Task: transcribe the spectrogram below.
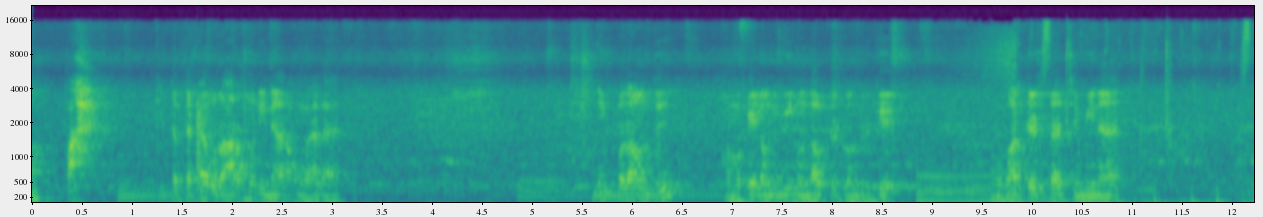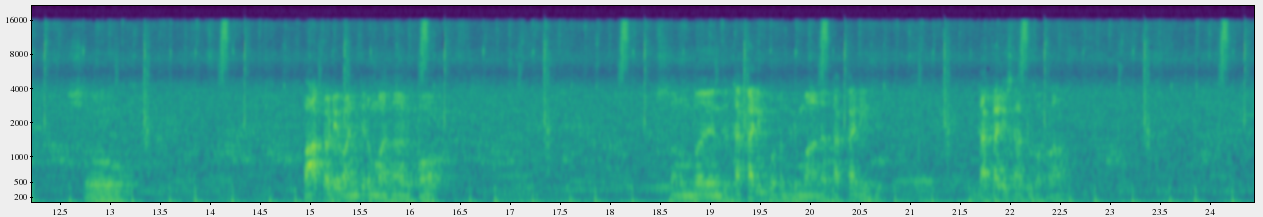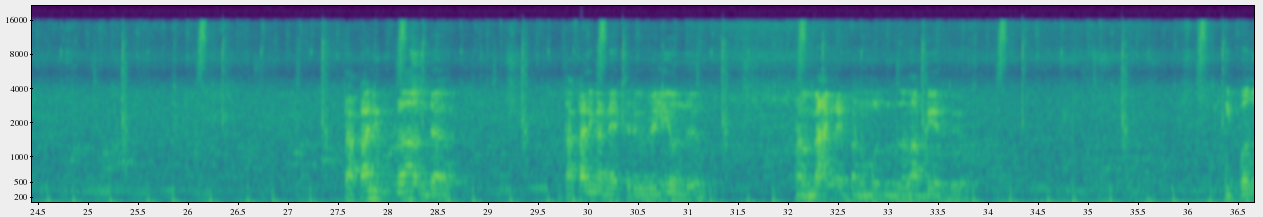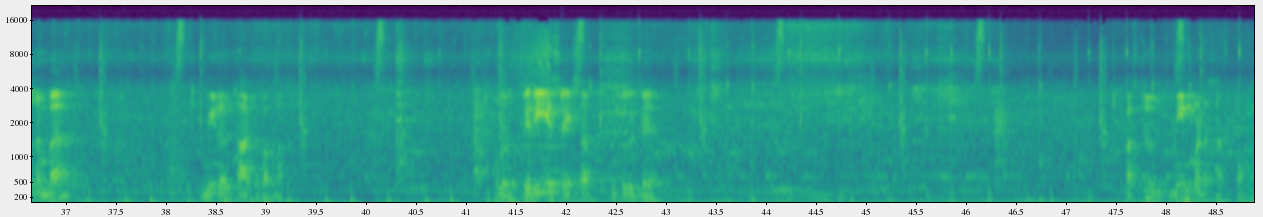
அப்பா கிட்டத்தட்ட ஒரு அரை மணி நேரம் வேலை. இப்போ தான் வந்து நம்ம கையில் வந்து மீன் வந்து அவுட்லெட் வந்திருக்கு. வறுத்து எடுத்தாச்சு மீனை. ஸோ பார்க்க அப்படியே வஞ்சிர மாதிரி தான் இருக்கும். ஸோ நம்ம இந்த தக்காளி போட்டோம் தெரியுமா? அந்த தக்காளி இது. தக்காளி சாப்பிட்டு பார்க்கலாம். தக்காளிக்குள்ளே அந்த தக்காளிக்கான நேச்சருக்கு வெளியே வந்து நம்ம மேக்னேட் பண்ணும்போது இதெல்லாம் அப்படியே இருக்குது இப்போ வந்து நம்ம மீன் வந்து சாப்பிட்டு பார்க்கலாம். ஒரு பெரிய ஸ்லைஸாக விட்டுக்கிட்டு ஃபஸ்ட்டு மீன் மட்டும் சாப்பிட்டோம்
